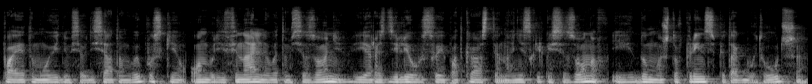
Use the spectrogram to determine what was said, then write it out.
Поэтому увидимся в десятом выпуске. Он будет финальный в этом сезоне. Я разделил свои подкасты на несколько сезонов и думаю, что в принципе так будет лучше,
